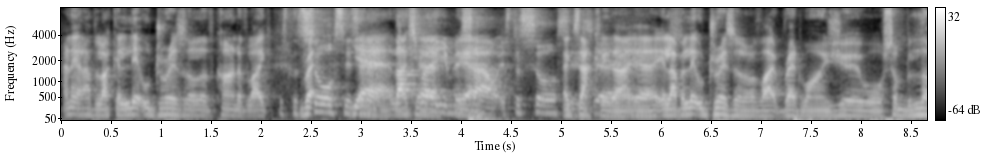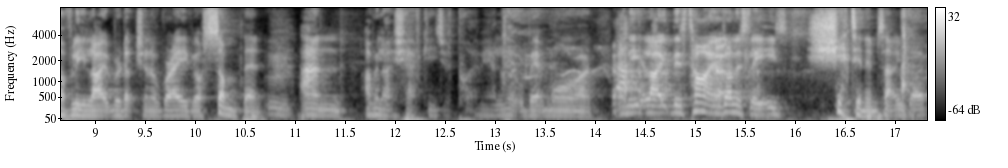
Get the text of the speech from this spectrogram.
and it'll have like a little drizzle of kind of like It's the re- sauces. Yeah, Yeah, that's like where a- you miss yeah. Out. It's the sauces. Exactly that, yeah. He'll have a little drizzle of like red wine jus or some lovely like reduction of gravy or something. Mm. And I'll be like, Chef, can you just put me a little bit more on? And he like there's times, honestly, he's shitting himself. He's like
